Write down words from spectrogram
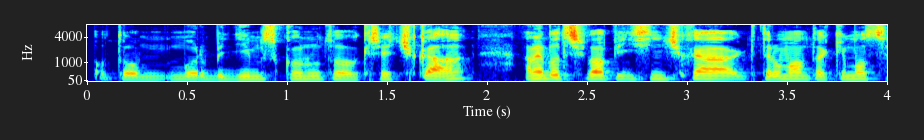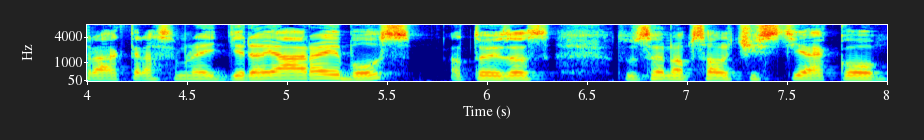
o tom morbidním skonu toho křečka, a nebo třeba písnička, kterou mám taky moc rád, která se jmenuje Děda Jára je boss, a to je zas, tu jsem napsal čistě jako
